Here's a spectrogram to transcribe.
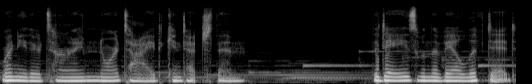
where neither time nor tide can touch them. The days when the veil lifted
